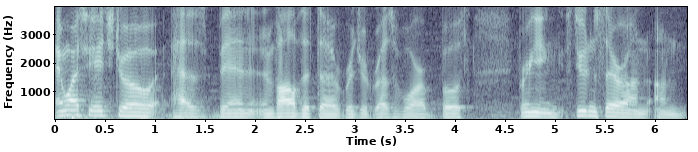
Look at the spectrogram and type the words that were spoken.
NYCH2O has been involved at the Ridgewood Reservoir, both bringing students there on, on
